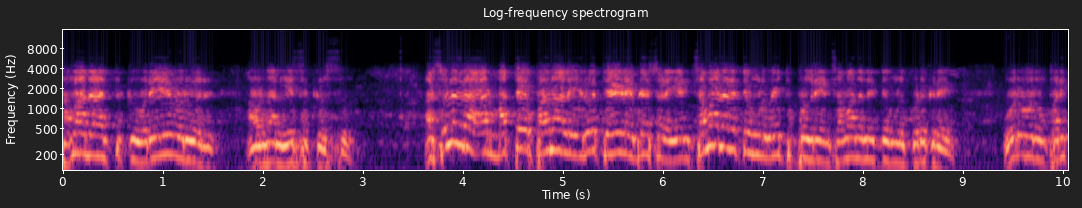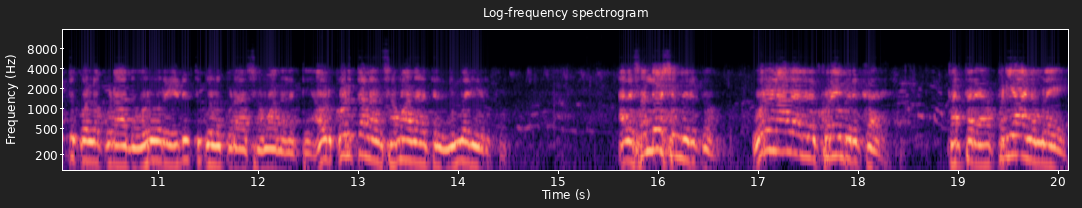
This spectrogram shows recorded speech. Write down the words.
சமாதானத்துக்கு ஒரே ஒருவர் அவர்தான் இயேசு கிறிஸ்து. அவர் சொல்லுகிறார் மத்திய பதினாலு இருபத்தி ஏழு எப்படியா சொல்ல என் சமாதானத்தை உங்களுக்கு வைத்து போகிறேன் என் சமாதானத்தை உங்களுக்கு கொடுக்கிறேன். ஒருவரும் பறித்துக் கொள்ளக்கூடாது ஒருவரும் எடுத்துக் கொள்ளக்கூடாது சமாதானத்தை. அவர் கொடுத்தால் அந்த சமாதானத்தில் நிம்மதி இருக்கும். அதில் சந்தோஷம் இருக்கும். ஒரு நாள் அதில் குறைவு இருக்காது. கர்த்தர் அப்படியா நம்மளை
